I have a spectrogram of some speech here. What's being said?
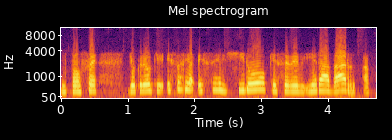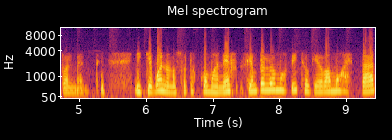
Entonces, yo creo que esa es ese es el giro que se debiera dar actualmente. Y que, bueno, nosotros como ANEF siempre lo hemos dicho, que vamos a estar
